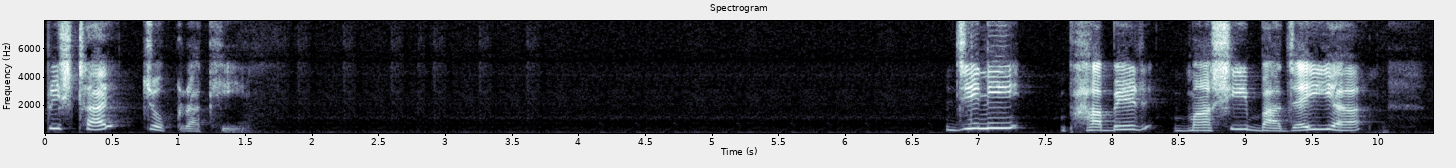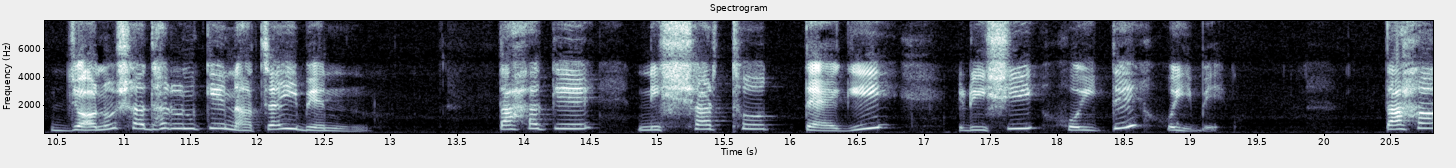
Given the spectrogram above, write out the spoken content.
পৃষ্ঠায় চোখ রাখি। যিনি ভাবের বাঁশি বাজাইয়া জনসাধারণকে নাচাইবেন। তাহাকে নিঃস্বার্থ ত্যাগী ঋষি হইতে হইবে। তাহা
